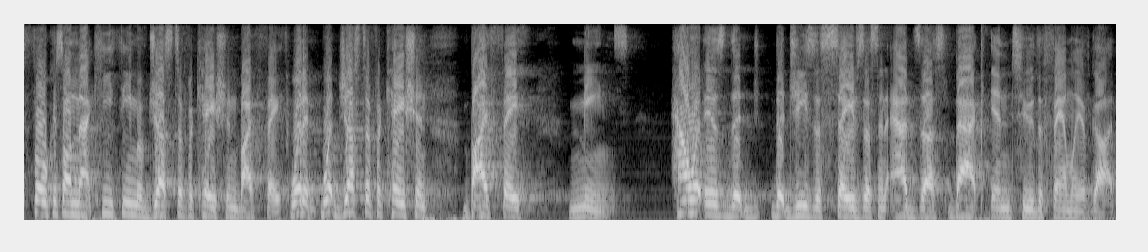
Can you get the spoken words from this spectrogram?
focus on that key theme of justification by faith, what, it, what justification by faith means, how it is that, that Jesus saves us and adds us back into the family of God.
